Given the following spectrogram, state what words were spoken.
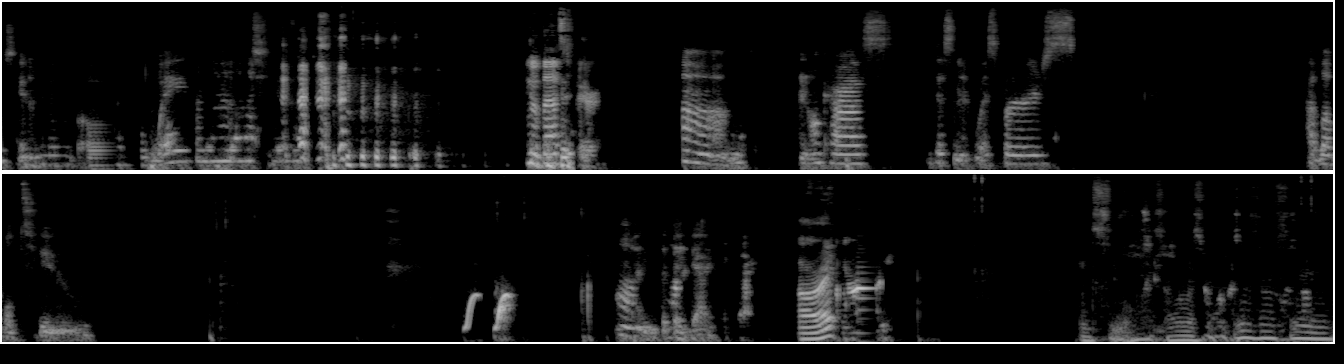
Just gonna move away from that. No, that's fair. Um, and I'll cast Dissonant Whispers at level two. On the big guy. All right. Let's see. So let's- what was I saying?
